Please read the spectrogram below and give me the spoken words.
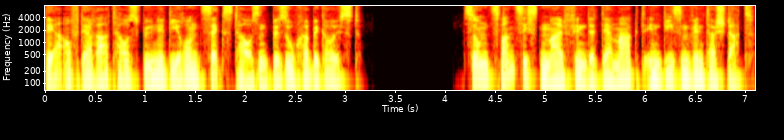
der auf der Rathausbühne die rund 6000 Besucher begrüßt. Zum 20. Mal findet der Markt in diesem Winter statt.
